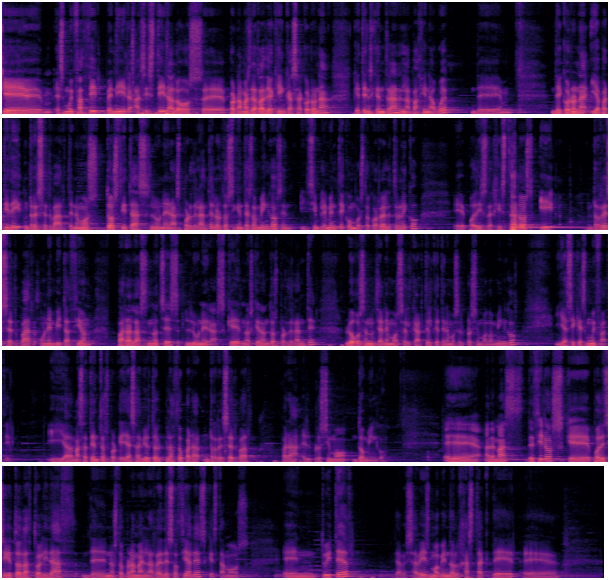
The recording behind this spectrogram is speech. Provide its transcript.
que es muy fácil venir a asistir a los eh, programas de radio aquí en Casa Corona, que tenéis que entrar en la página web de, de Corona y a partir de ahí reservar. Tenemos dos citas luneras por delante, los dos siguientes domingos, y simplemente con vuestro correo electrónico eh, podéis registraros y reservar una invitación para las noches luneras, que nos quedan dos por delante. Luego os anunciaremos el cartel que tenemos el próximo domingo y así que es muy fácil. Y además atentos porque ya se ha abierto el plazo para reservar para el próximo domingo. Eh, además, deciros que podéis seguir toda la actualidad de nuestro programa en las redes sociales, que estamos en Twitter, ya sabéis, moviendo el hashtag de eh,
